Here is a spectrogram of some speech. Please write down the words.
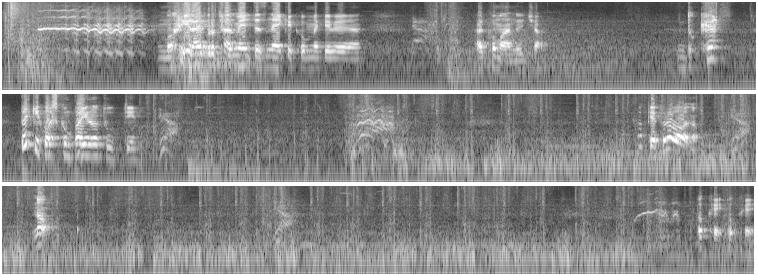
Morirai brutalmente Snake con me che... eh, Al comando, diciamo. Do cazzo! Perché qua scompaiono tutti? Ok, però no. No. Ok, ok.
